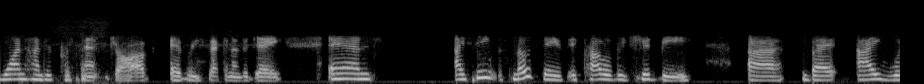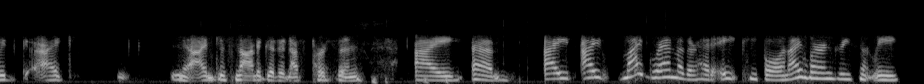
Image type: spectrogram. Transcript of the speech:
100% job every second of the day. And I think most days it probably should be. Uh, but I would, I, no, I'm just not a good enough person. I, um, I, I, my grandmother had eight people, and I learned recently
